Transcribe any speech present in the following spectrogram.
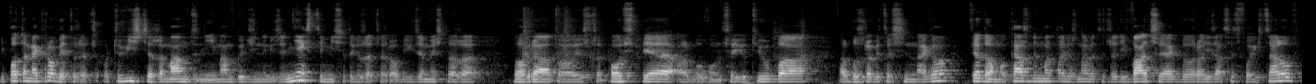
I potem jak robię te rzeczy, oczywiście, że mam dni, mam godziny, gdzie nie chce mi się tych rzeczy robić, gdzie myślę, że dobra, to jeszcze pośpię, albo włączę YouTube'a, albo zrobię coś innego. Wiadomo, każdy ma tak, że nawet jeżeli walczy jakby o realizację swoich celów,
